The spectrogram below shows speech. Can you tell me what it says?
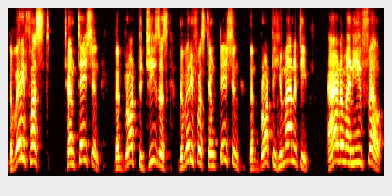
The very first temptation that brought to Jesus, the very first temptation that brought to humanity, Adam and Eve fell.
